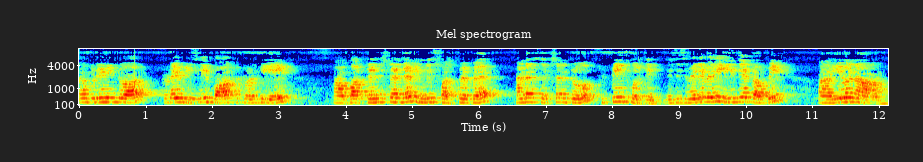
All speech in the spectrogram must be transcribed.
Uh, good evening to all. Today we see part 28 uh, for 10th standard English first paper under section 2 15th question. This is very very easier topic. Uh, even uh,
